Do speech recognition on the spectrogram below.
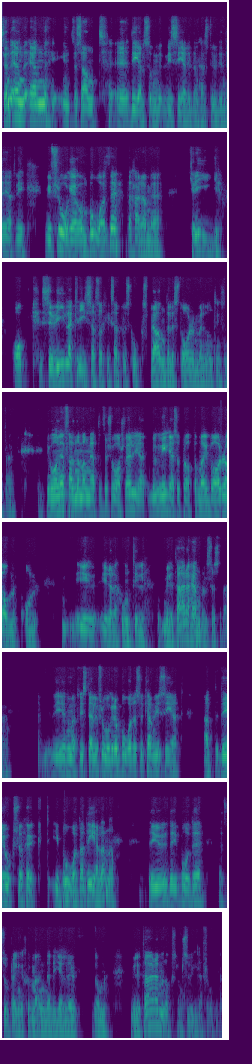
Sen en, en intressant eh, del som vi ser i den här studien det är att vi, vi frågar om både det här med krig och civila kriser, alltså till exempel skogsbrand eller storm eller någonting sånt där. I vanliga fall när man mäter försvarsvilja så pratar man ju bara om, om i, i relation till militära händelser. Så där. Genom att vi ställer frågor om båda så kan vi se att, att det är också högt i båda delarna. Det är ju det är både ett stort engagemang när det gäller de militära men också de civila frågorna.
